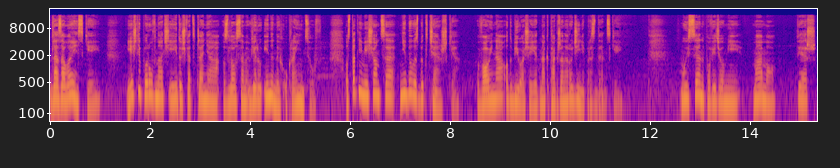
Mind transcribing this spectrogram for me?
Dla Załęskiej, jeśli porównać jej doświadczenia z losem wielu innych Ukraińców, ostatnie miesiące nie były zbyt ciężkie. Wojna odbiła się jednak także na rodzinie prezydenckiej. Mój syn powiedział mi: Mamo, wiesz,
